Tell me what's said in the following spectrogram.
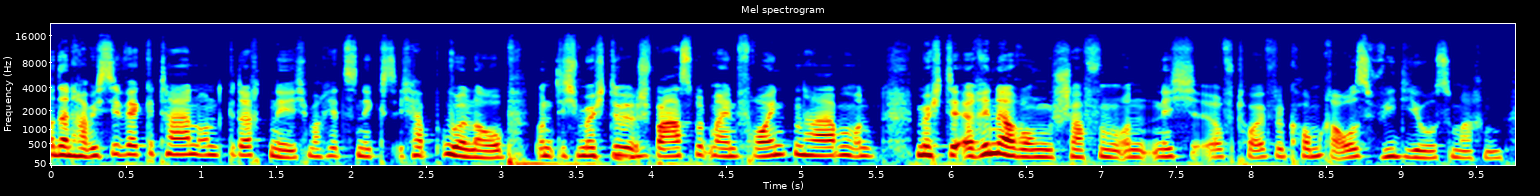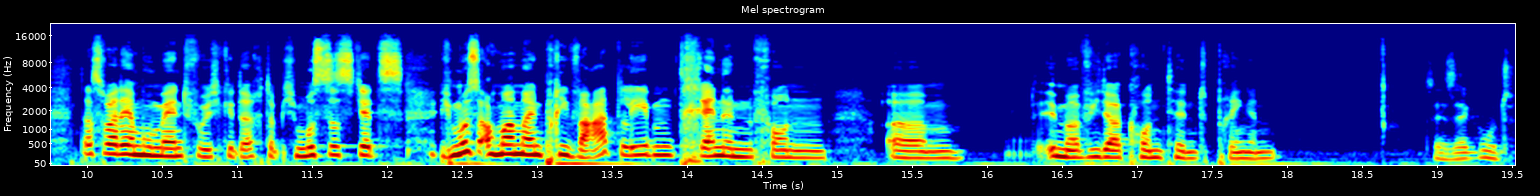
Und dann habe ich sie weggetan und gedacht, nee, ich mache jetzt nichts. Ich habe Urlaub und ich möchte Spaß mit meinen Freunden haben und möchte Erinnerungen schaffen und nicht auf Teufel komm raus Videos machen. Das war der Moment, wo ich gedacht habe, ich muss das jetzt, ich muss auch mal mein Privatleben trennen von ähm, immer wieder Content bringen. Sehr, sehr gut.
